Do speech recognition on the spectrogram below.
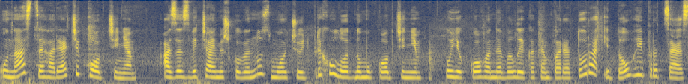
У нас це гаряче копчення, а зазвичай мішковину змочують при холодному копченні, у якого невелика температура і довгий процес.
